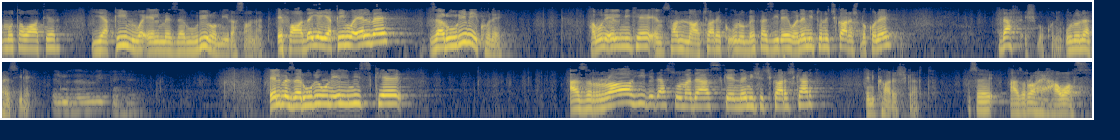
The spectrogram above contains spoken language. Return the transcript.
متواتر یقین و علم ضروری رو میرساند. افاده یقین و علم ضروری می‌کنه. همون علمی که انسان ناچاره که اونو بپذیره و نمی‌تونه چیکارش بکنه؟ دفعش بکنه. اونو نپذیره. علم ضروری علم ضروری اون علمی است که از راهی به دست اومده است که نمیشه چیکارش کرد؟ این کارش کرد. مثل از راه حواس.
